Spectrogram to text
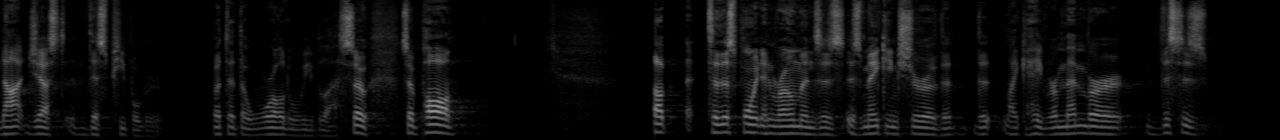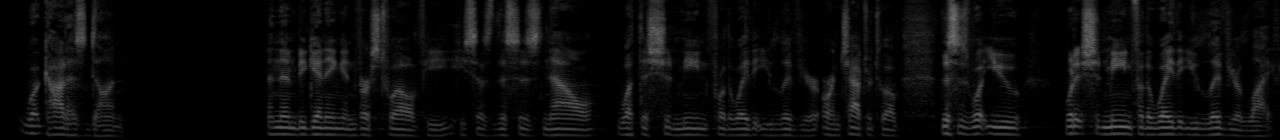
not just this people group, but that the world will be blessed. So, so Paul up to this point in Romans is, is making sure that, that, like, hey, remember, this is what God has done. And then beginning in verse 12, he, he says, This is now what this should mean for the way that you live your, or in chapter 12, this is what you, what it should mean for the way that you live your life.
